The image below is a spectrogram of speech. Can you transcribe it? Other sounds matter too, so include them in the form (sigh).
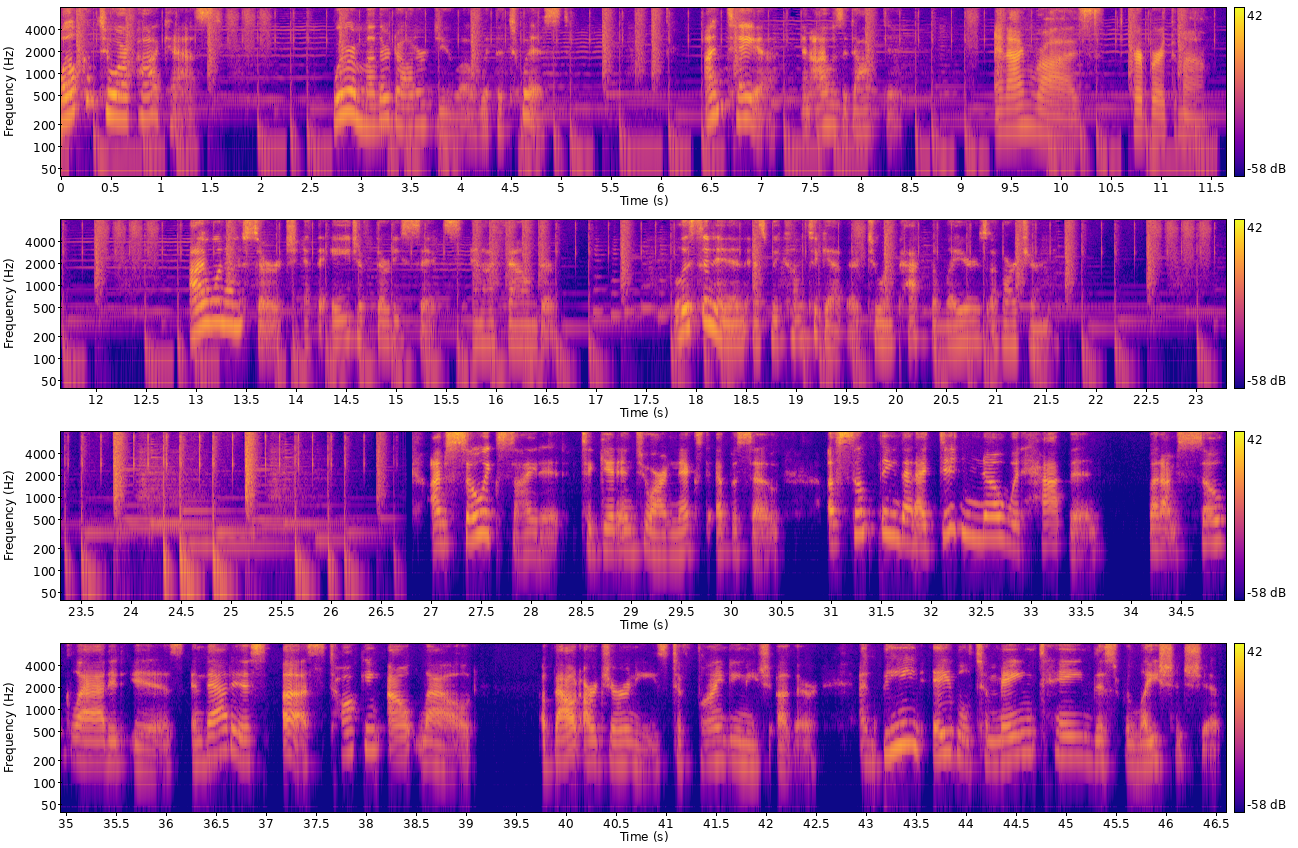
Welcome to our podcast. We're a mother daughter duo with a twist. I'm Taya, and I was adopted. And I'm Roz, her birth mom. I went on a search at the age of 36 and I found her. Listen in as we come together to unpack the layers of our journey. I'm so excited to get into our next episode of something that I didn't know would happen, but I'm so glad it is. And that is us talking out loud about our journeys to finding each other and being able to maintain this relationship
